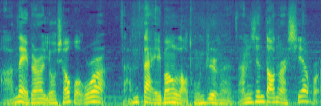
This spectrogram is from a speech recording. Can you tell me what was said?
啊，那边有小火锅，咱们带一帮老同志们，咱们先到那儿歇会儿。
